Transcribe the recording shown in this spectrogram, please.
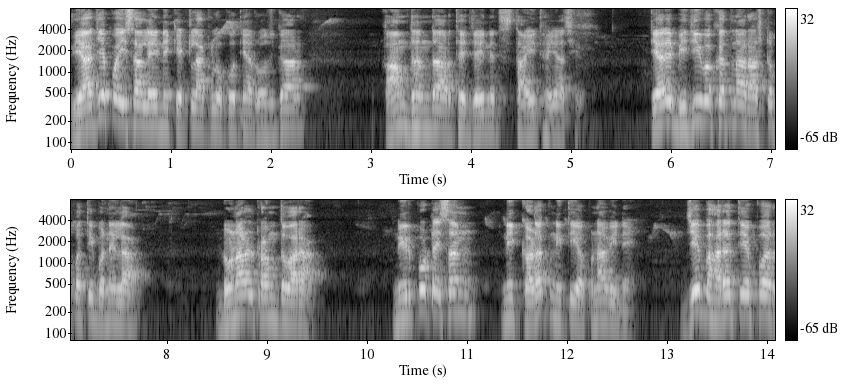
વ્યાજે પૈસા લઈને કેટલાક લોકો ત્યાં રોજગાર કામ ધંધા અર્થે જઈને સ્થાયી થયા છે. ત્યારે બીજી વખતના રાષ્ટ્રપતિ બનેલા ડોનાલ્ડ ટ્રમ્પ દ્વારા નિર્પોટેશનની કડક નીતિ અપનાવીને, જે ભારતીય પર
